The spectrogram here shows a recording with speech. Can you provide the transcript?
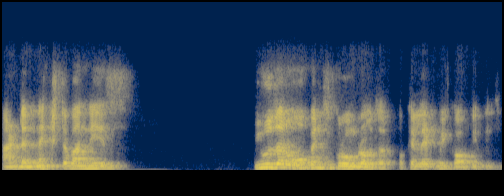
And the next one is user opens Chrome browser. Okay, let me copy this.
